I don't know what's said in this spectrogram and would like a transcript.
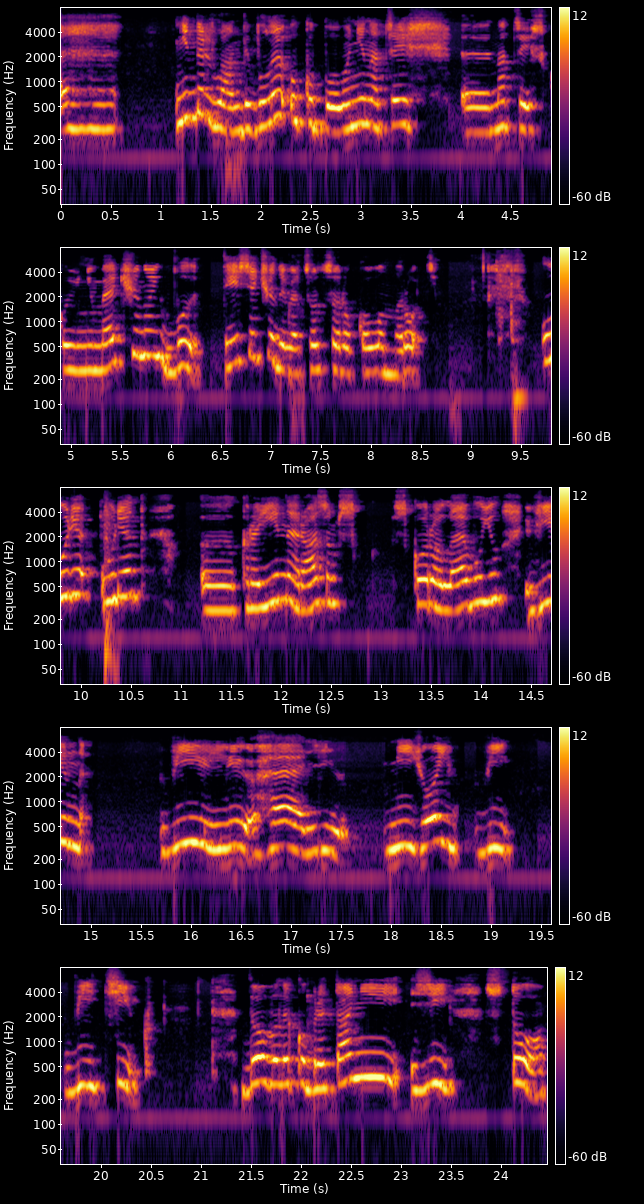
Е, Нідерланди були окуповані нацис- е, нацистською Німеччиною в 1940 році. Уряд, уряд е, країни разом з, з королевою він Вільгельмією Ві- відтік до Великобританії зі 100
